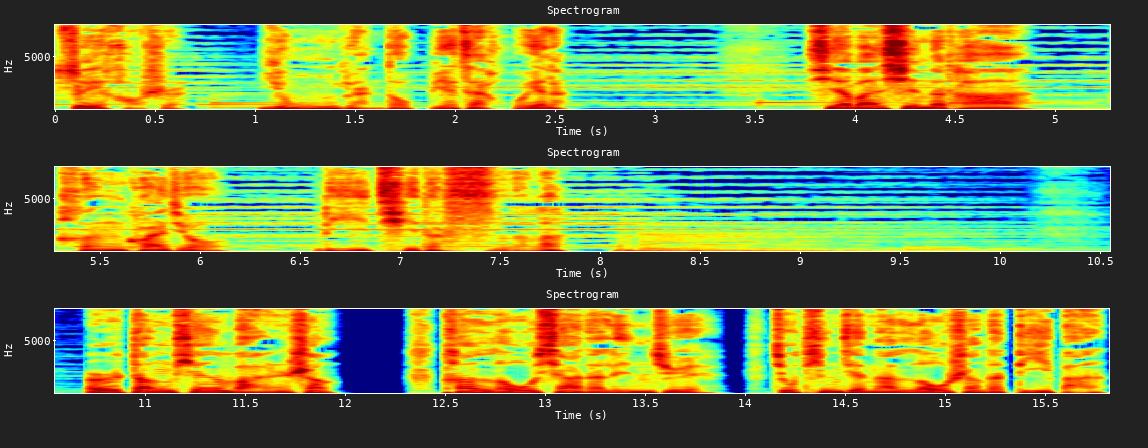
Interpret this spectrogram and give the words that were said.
最好是永远都别再回来。写完信的他，很快就离奇的死了。而当天晚上，他楼下的邻居就听见那楼上的地板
